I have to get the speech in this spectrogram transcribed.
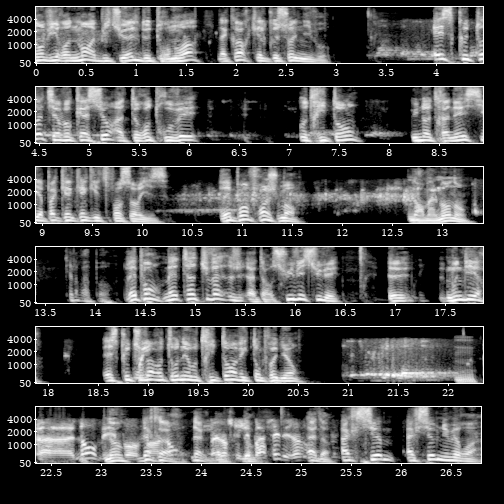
environnement habituel de tournoi, d'accord, quel que soit le niveau. Est-ce que toi, tu as vocation à te retrouver au Triton une autre année s'il n'y a pas quelqu'un qui te sponsorise? Réponds franchement. Normalement non. Quel rapport? Réponds. Mais attends, tu vas. Attends, suivez, suivez. Euh, Moundir, est-ce que tu Oui. vas retourner au Triton avec ton pognon Euh, non, mais Non, bon, enfin, d'accord, non. d'accord. Bah, j'ai Donc, pas assez déjà. Attends, axiome, axiome numéro un.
